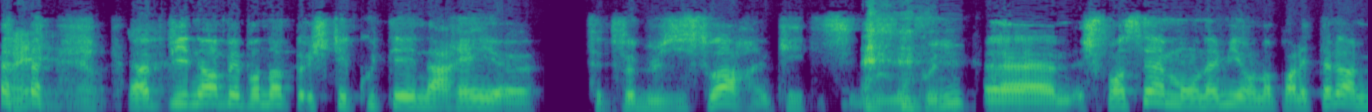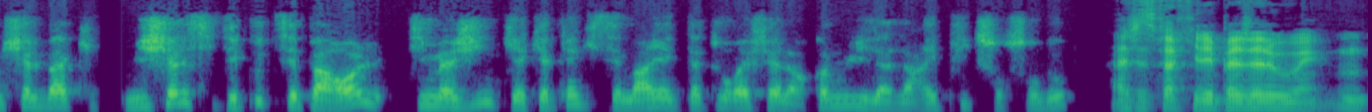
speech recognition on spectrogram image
Oui, ah, puis non, mais pendant que je t'écoutais narrer euh, cette fabuleuse histoire qui est connue. Euh, je pensais à mon ami, on en parlait tout à l'heure, Michel Bach. Michel, si tu écoutes ces paroles, t'imagines qu'il y a quelqu'un qui s'est marié avec ta tour Eiffel. Alors, comme lui, il a la réplique sur son dos. Ah, j'espère qu'il n'est pas jaloux. Ouais. Mm.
